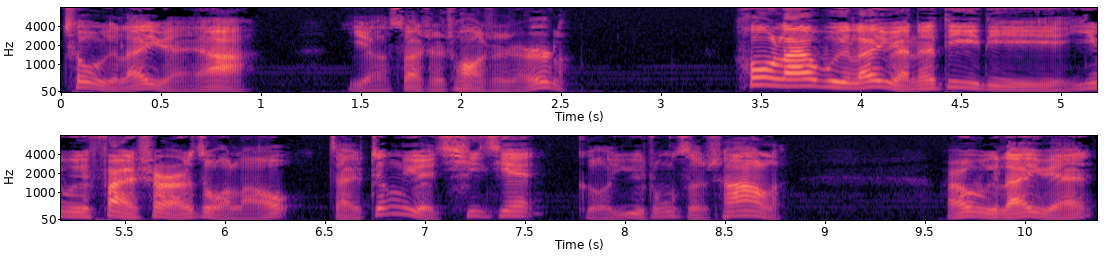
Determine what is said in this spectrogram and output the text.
这魏来远啊也算是创始人了。后来，魏来远的弟弟因为犯事而坐牢，在正月期间搁狱中自杀了，而魏来远。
